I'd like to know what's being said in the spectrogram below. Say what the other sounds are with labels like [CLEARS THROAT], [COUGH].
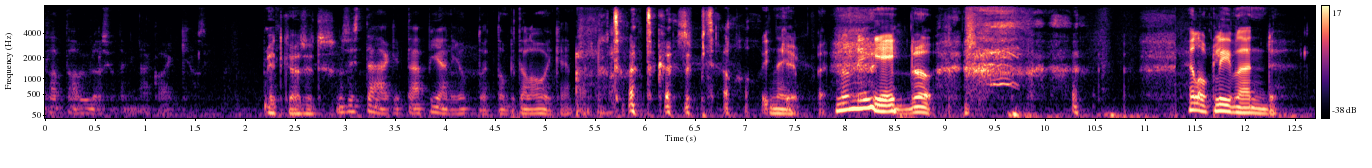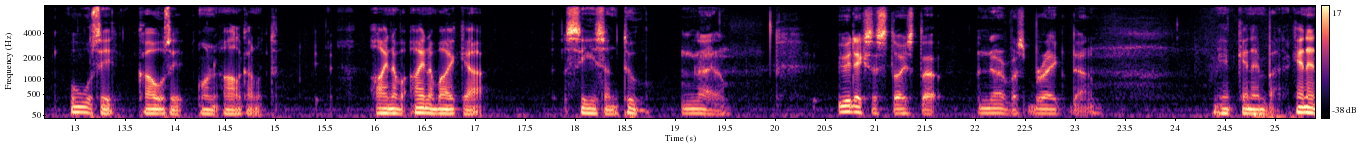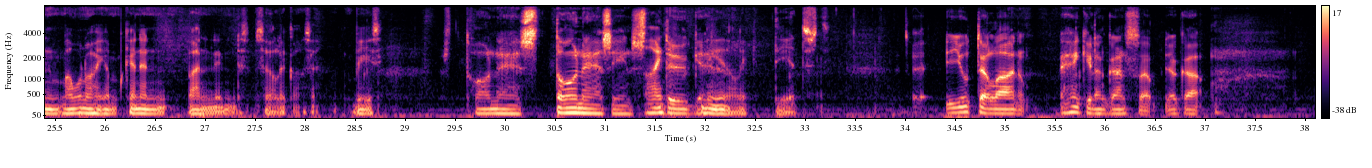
pitäisi laittaa ylös jotenkin nämä kaikki asiat. Mitkä asiat? No siis tääkin, tää pieni juttu, että on pitää olla oikein päin. [LAUGHS] Totta kai se pitää olla oikein Niin. päin. No niin. No, [LAUGHS] Hello Cleveland, uusi kausi on alkanut. Aina, aina vaikea season 2. näin on. 19 Nervous Breakdown. Kenen, bä- kenen, mä unohdin, kenen bändin se olikaan se biisi. Stone, Stonesin Styge. niin oli tietysti. Jutellaan henkilön kanssa, joka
